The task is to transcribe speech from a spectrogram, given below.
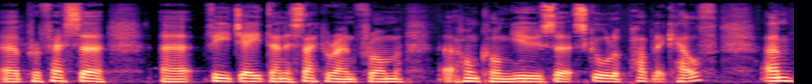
uh, Professor Vijay Dhanasekaran from Hong Kong U's School of Public Health. Um,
